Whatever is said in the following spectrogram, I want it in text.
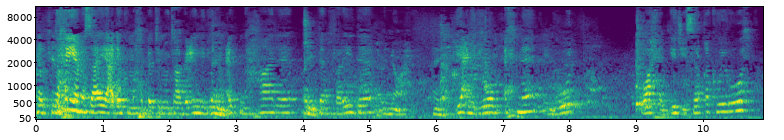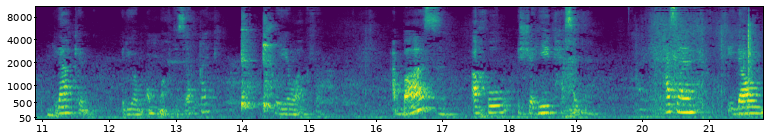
حاجة كذا تحية مسائية عليكم محبة المتابعين اليوم عندنا حالة جدا فريدة من نوعها. أي. يعني اليوم إحنا نقول واحد يجي يسرقك ويروح لكن اليوم أمك تسرقك وهي واقفة. عباس أخو الشهيد حسن. حسن يداوم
